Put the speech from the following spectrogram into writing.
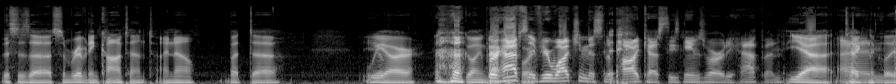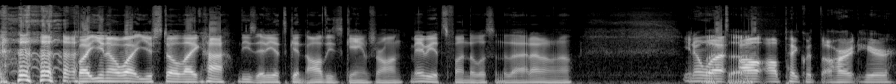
This is uh, some riveting content, I know, but uh, we are going back. Perhaps if you're watching this in the podcast, these games have already happened. yeah, And- technically. but you know what? You're still like, huh? These idiots getting all these games wrong. Maybe it's fun to listen to that. I don't know. You know But, what? uh, I'll I'll pick with the heart here.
